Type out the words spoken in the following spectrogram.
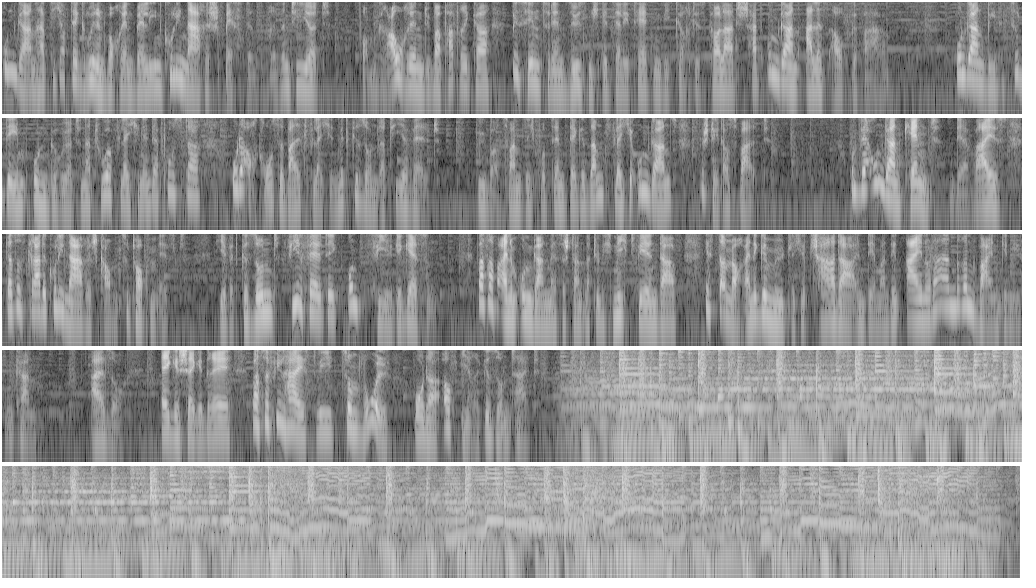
Ungarn hat sich auf der Grünen Woche in Berlin kulinarisch bestens präsentiert. Vom Graurind über Paprika bis hin zu den süßen Spezialitäten wie Curtis Kolatsch hat Ungarn alles aufgefahren. Ungarn bietet zudem unberührte Naturflächen in der Pusta oder auch große Waldflächen mit gesunder Tierwelt. Über 20 Prozent der Gesamtfläche Ungarns besteht aus Wald. Und wer Ungarn kennt, der weiß, dass es gerade kulinarisch kaum zu toppen ist. Hier wird gesund, vielfältig und viel gegessen. Was auf einem Ungarn-Messestand natürlich nicht fehlen darf, ist dann noch eine gemütliche Czarda, in der man den ein oder anderen Wein genießen kann. Also, Eggeschegge Dreh, was so viel heißt wie zum Wohl oder auf ihre Gesundheit.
